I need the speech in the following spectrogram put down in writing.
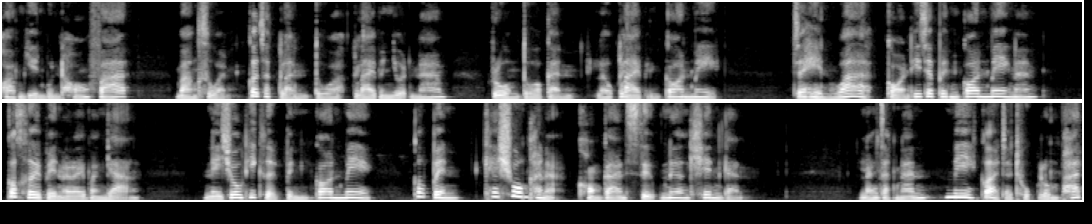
ความเย็นบนท้องฟ้า บางส่วนก็จะกลั่นตัวกลายเป็นหยดน้ำรวมตัวกันแล้วกลายเป็นก้อนเมฆจะเห็นว่าก่อนที่จะเป็นก้อนเมฆนั้น ก็เคยเป็นอะไรบางอย่าง ในช่วงที่เกิดเป็นก้อนเมฆก็เป็นแค่ช่วงขณะ ของการสืบเนื่องเช่นกัน หลังจากนั้นเมฆก็อาจจะถูกลมพัด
